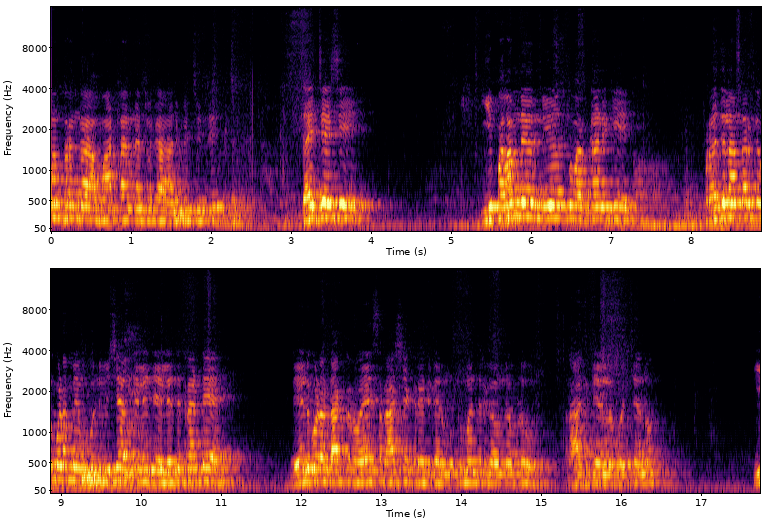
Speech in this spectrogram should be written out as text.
మంత్రంగా మాట్లాడినట్లుగా అనిపించింది. దయచేసి ఈ పలంనేరు నియోజకవర్గానికి ప్రజలందరికీ కూడా మేము కొన్ని విషయాలు తెలియజేయాలి. ఎందుకంటే నేను కూడా డాక్టర్ వైఎస్ రాజశేఖర రెడ్డి గారు ముఖ్యమంత్రిగా ఉన్నప్పుడు రాజకీయాల్లోకి వచ్చాను. ఈ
